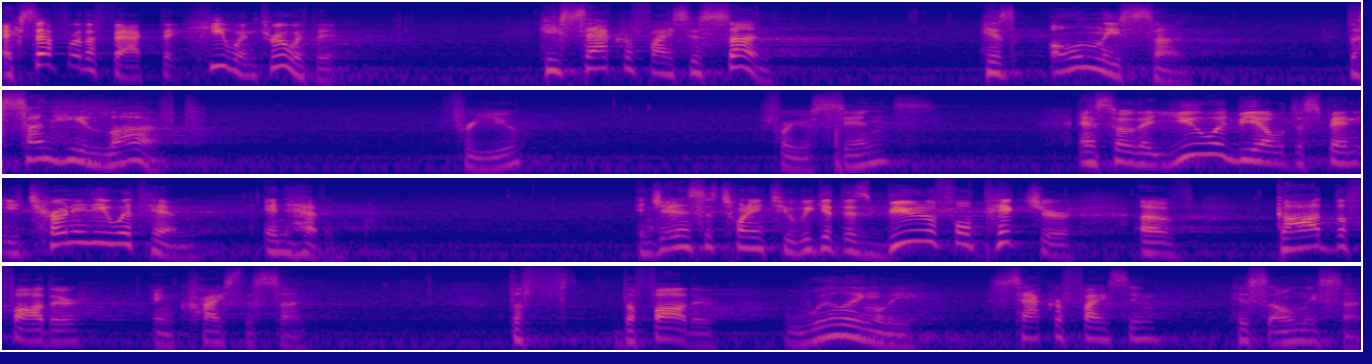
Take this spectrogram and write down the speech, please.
Except for the fact that He went through with it. He sacrificed His son, His only son, the son He loved, for you, for your sins, and so that you would be able to spend eternity with Him in heaven. In Genesis 22, we get this beautiful picture of God the Father and Christ the Son. The, the Father willingly sacrificing His only Son.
